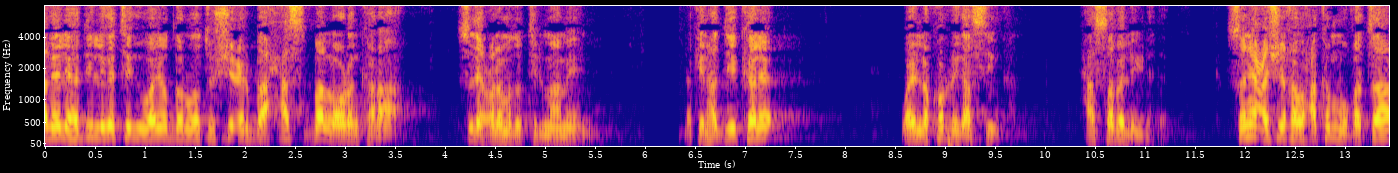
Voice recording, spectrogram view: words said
aleele haddii laga tegi waayo daruuratu shicir baa xasba la odhan karaa. Siday culammadu tilmaameen. Laakiin haddii kale waa in la kordhigaa siinka. Xasaba la yidhahdaa. Saniica sheikha waxaa ka muuqataa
